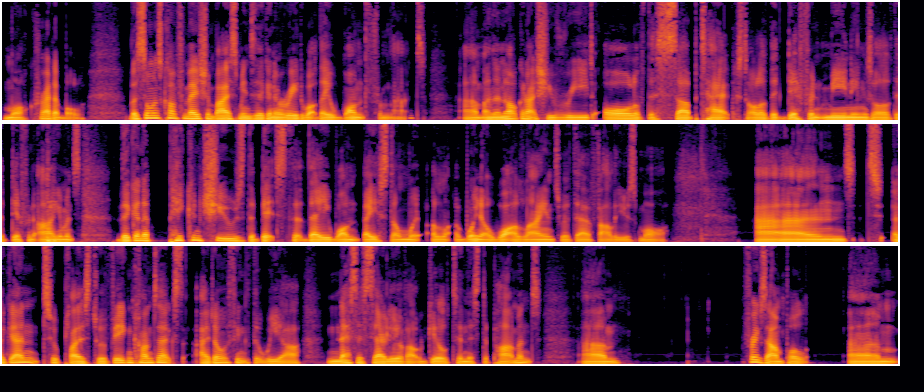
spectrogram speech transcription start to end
more credible. But someone's confirmation bias means they're going to read what they want from that um, and they're not going to actually read all of the subtext, all of the different meanings, all of the different arguments. They're going to pick and choose the bits that they want based on what, you know what aligns with their values more. And to, again, to apply this to a vegan context, I don't think that we are necessarily without guilt in this department. Um, for example, um,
